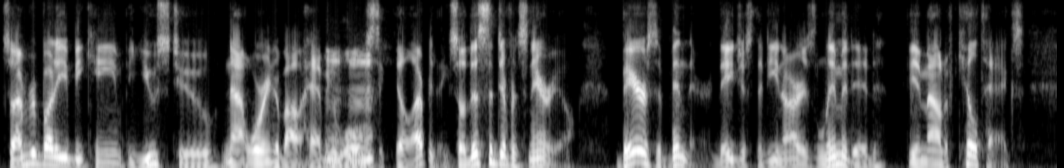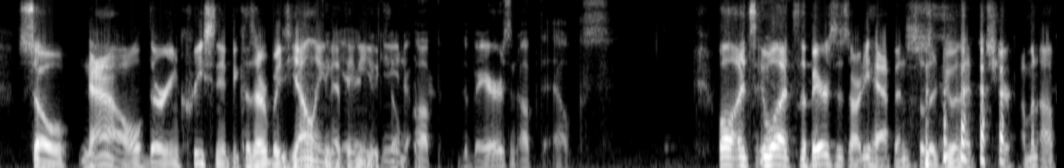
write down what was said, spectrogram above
So everybody became used to not worrying about having Mhm. wolves to kill everything. So this is a different scenario. Bears have been there. They just the DNR has limited the amount of kill tags. So now they're increasing it because everybody's yelling that they need to kill need up the bears and up the elks. Well, it's well, it's the Bears has already happened, so they're doing that this year coming up.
